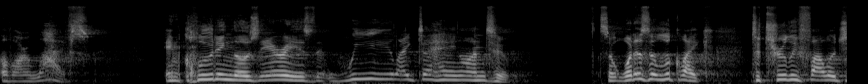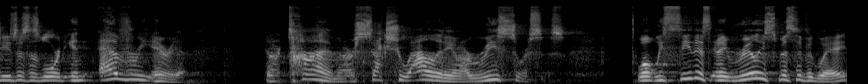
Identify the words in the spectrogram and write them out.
of our lives, including those areas that we like to hang on to. So, what does it look like to truly follow Jesus as Lord in every area? In our time, in our sexuality, in our resources. Well, we see this in a really specific way.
